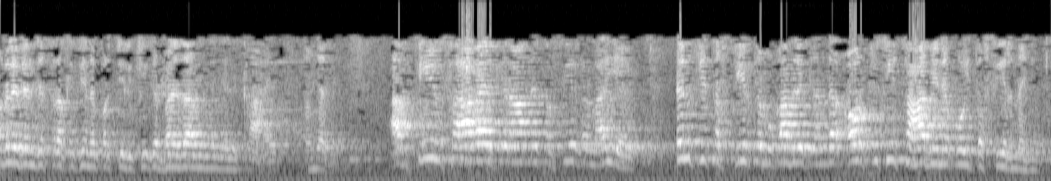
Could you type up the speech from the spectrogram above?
اگلے دن جس طرح کسی نے پرچی لکھی کہ بیزاوی نے یہ لکھا ہے، سمجھا اب تین صحابہ کرام نے تفسیر فرمائی ہے ان کی تفسیر کے مقابلے کے اندر اور کسی صحابی نے کوئی تفسیر نہیں کی۔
